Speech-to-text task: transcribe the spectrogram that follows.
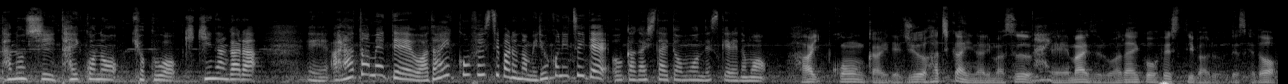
楽しい太鼓の曲を聴きながら、えー、改めて和太鼓フェスティバルの魅力についてお伺いしたいと思うんですけれども。はい今回で18回になります舞、はい、えー、鶴和太鼓フェスティバルですけど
